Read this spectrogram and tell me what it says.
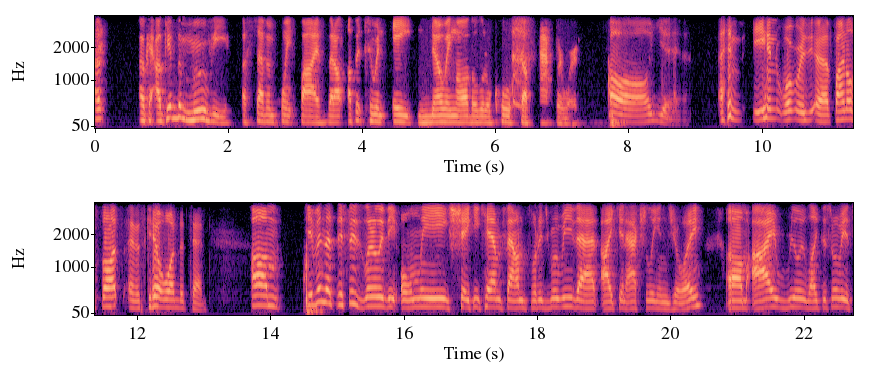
Uh, okay i'll give the movie a 7.5 but i'll up it to an 8 knowing all the little cool stuff afterward. Oh yeah. And Ian, what was uh, final thoughts and a scale one to ten? Um, given that this is literally the only shaky cam found footage movie that I can actually enjoy, um, I really like this movie. It's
